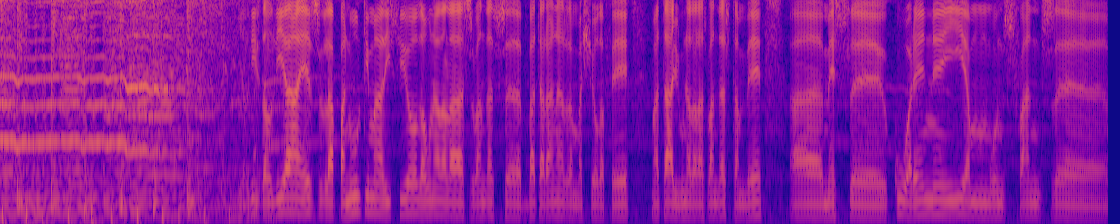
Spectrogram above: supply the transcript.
I disc del dia és la penúltima edició d'una de les bandes eh, veteranes amb això de fer metall, una de les bandes també eh, més eh, coherent i amb uns fans eh,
